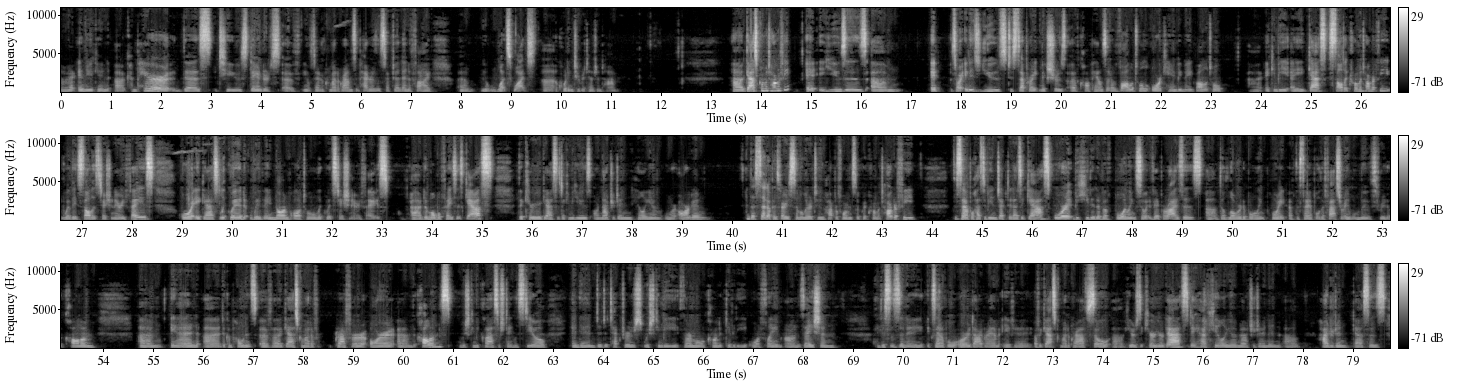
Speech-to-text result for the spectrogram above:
Uh, and you can uh, compare this to standards of, you know, standard chromatograms and patterns and stuff to identify, um, you know, what's what uh, according to retention time. Uh, gas chromatography, it uses, um, it, sorry, it is used to separate mixtures of compounds that are volatile or can be made volatile. Uh, it can be a gas solid chromatography with a solid stationary phase, or a gas liquid with a non-volatile liquid stationary phase. Uh, the mobile phase is gas. The carrier gases that can be used are nitrogen, helium, or argon. The setup is very similar to high performance liquid chromatography. The sample has to be injected as a gas or it be heated above boiling so it vaporizes. Uh, the lower the boiling point of the sample, the faster it will move through the column. Um, and uh, the components of a gas chromatography grapher are um, the columns, which can be glass or stainless steel, and then the detectors, which can be thermal conductivity or flame ionization. This is an example or a diagram of a, of a gas chromatograph. So uh, here's the carrier gas. They have helium, nitrogen, and uh, hydrogen gases.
